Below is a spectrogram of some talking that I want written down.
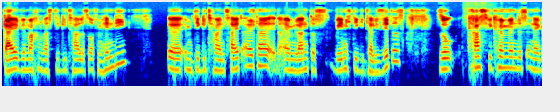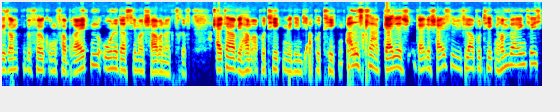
geil, wir machen was Digitales auf dem Handy, äh, im digitalen Zeitalter, in einem Land, das wenig digitalisiert ist. So krass, wie können wir das in der gesamten Bevölkerung verbreiten, ohne dass jemand Schabernack trifft? Alter, wir haben Apotheken, wir nehmen die Apotheken. Alles klar, geile, geile Scheiße, wie viele Apotheken haben wir eigentlich?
